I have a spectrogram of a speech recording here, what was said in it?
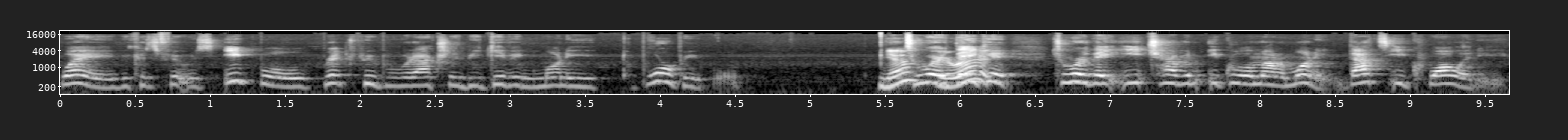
way because if it was equal, rich people would actually be giving money to poor people yeah, to where they right. can to where they each have an equal amount of money. That's equality.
